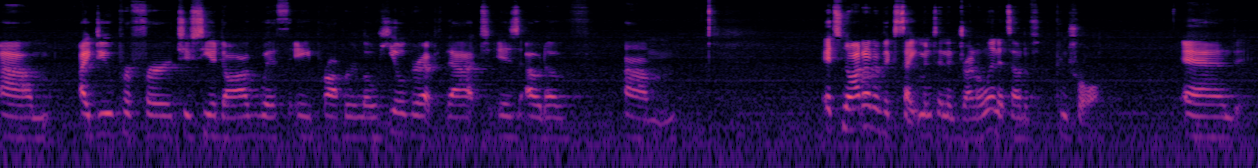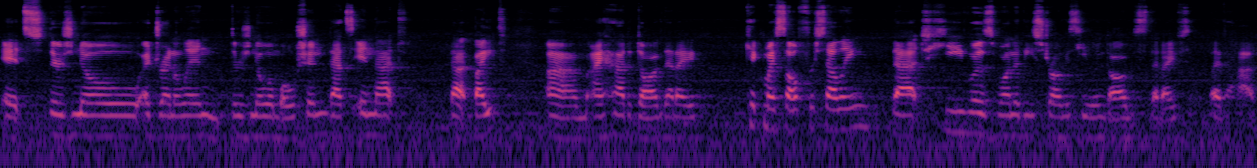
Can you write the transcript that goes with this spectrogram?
Um, I do prefer to see a dog with a proper low heel grip that is out of. Um, it's not out of excitement and adrenaline. It's out of control, and it's there's no adrenaline. There's no emotion that's in that that bite. Um, I had a dog that I kicked myself for selling. That he was one of the strongest heeling dogs that I've I've had,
